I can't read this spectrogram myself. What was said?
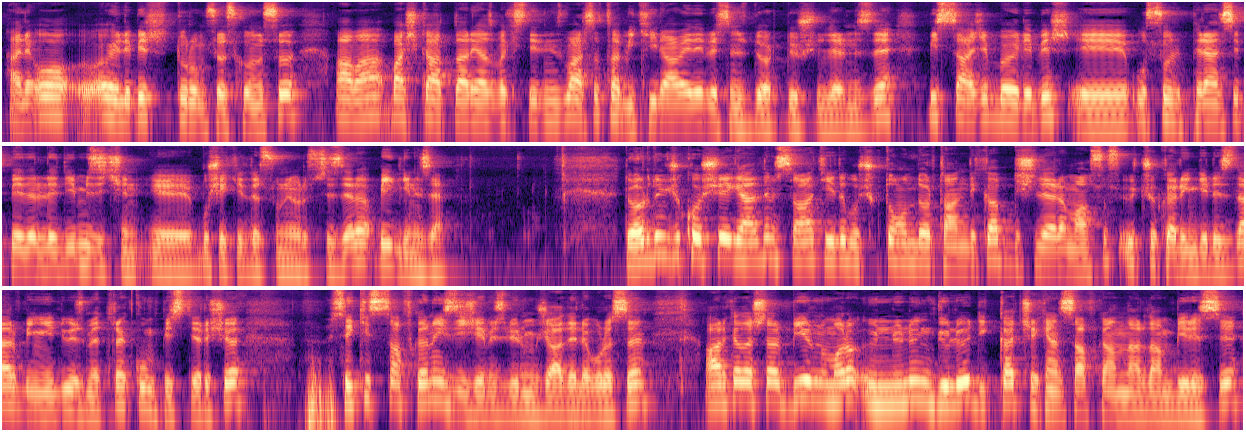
Hani o öyle bir durum söz konusu ama başka atlar yazmak istediğiniz varsa tabii ki ilave edebilirsiniz dörtlü üçlülerinizde. Biz sadece böyle bir e, usul prensip belirlediğimiz için e, bu şekilde sunuyoruz sizlere bilginize. Dördüncü koşuya geldim. Saat 7.30'da 14 handikap dişilere mahsus 3 yukarı İngilizler 1700 metre kum pist yarışı. 8 safkanı izleyeceğimiz bir mücadele burası. Arkadaşlar bir numara ünlünün gülü dikkat çeken safkanlardan birisi.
